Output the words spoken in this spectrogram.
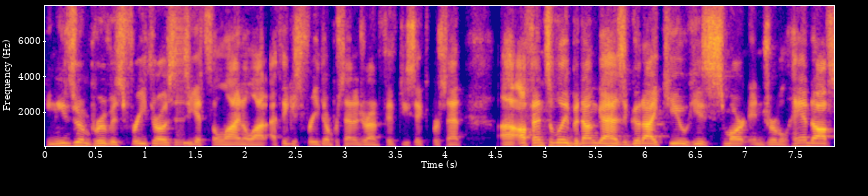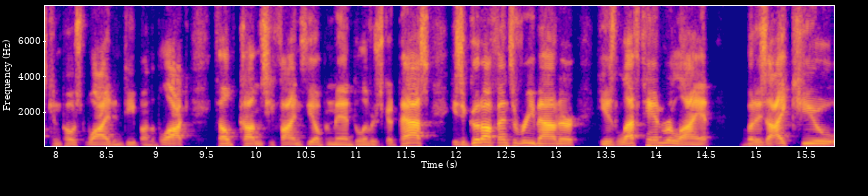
He needs to improve his free throws as he gets the line a lot. I think his free throw percentage around 56%. Uh, offensively, Bidunga has a good IQ. He's smart in dribble handoffs, can post wide and deep on the block. If help comes, he finds the open man, delivers a good pass. He's a good offensive rebounder. He is left hand reliant, but his IQ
